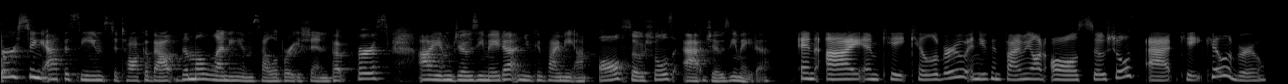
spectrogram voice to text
bursting at the seams to talk about the Millennium Celebration. But first, I am Josie Maida, and you can find me on all socials at Josie Maida. And I am Kait Killebrew, and you can find me on all socials at Kait Killebrew.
